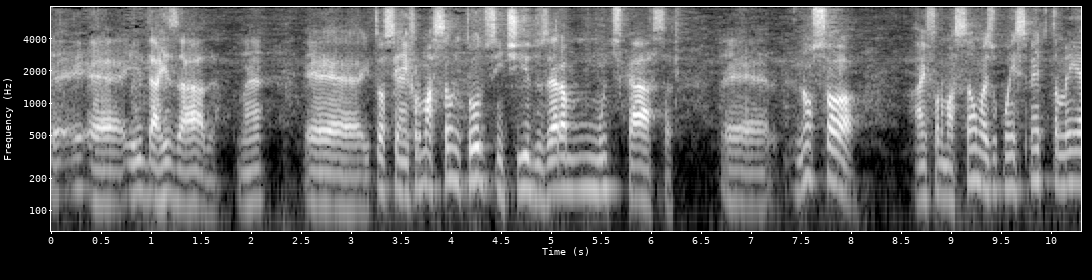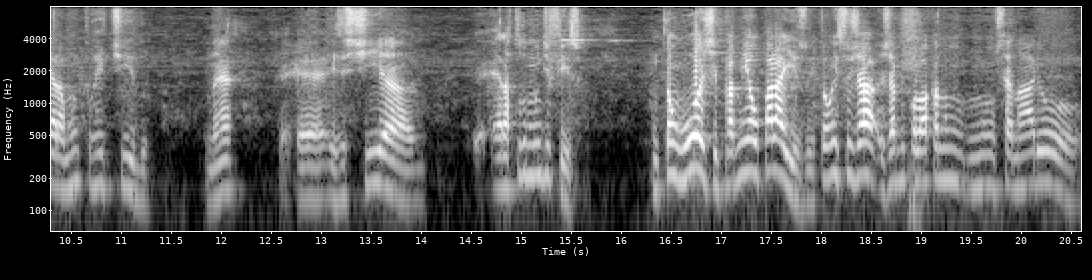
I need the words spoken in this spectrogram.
é, é, ele dá risada. Né? É, então, assim, a informação em todos os sentidos era muito escassa. É, não só a informação, mas o conhecimento também era muito retido. Né? É, existia. Era tudo muito difícil. Então hoje, para mim, é o paraíso. Então isso já, já me coloca num, num cenário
